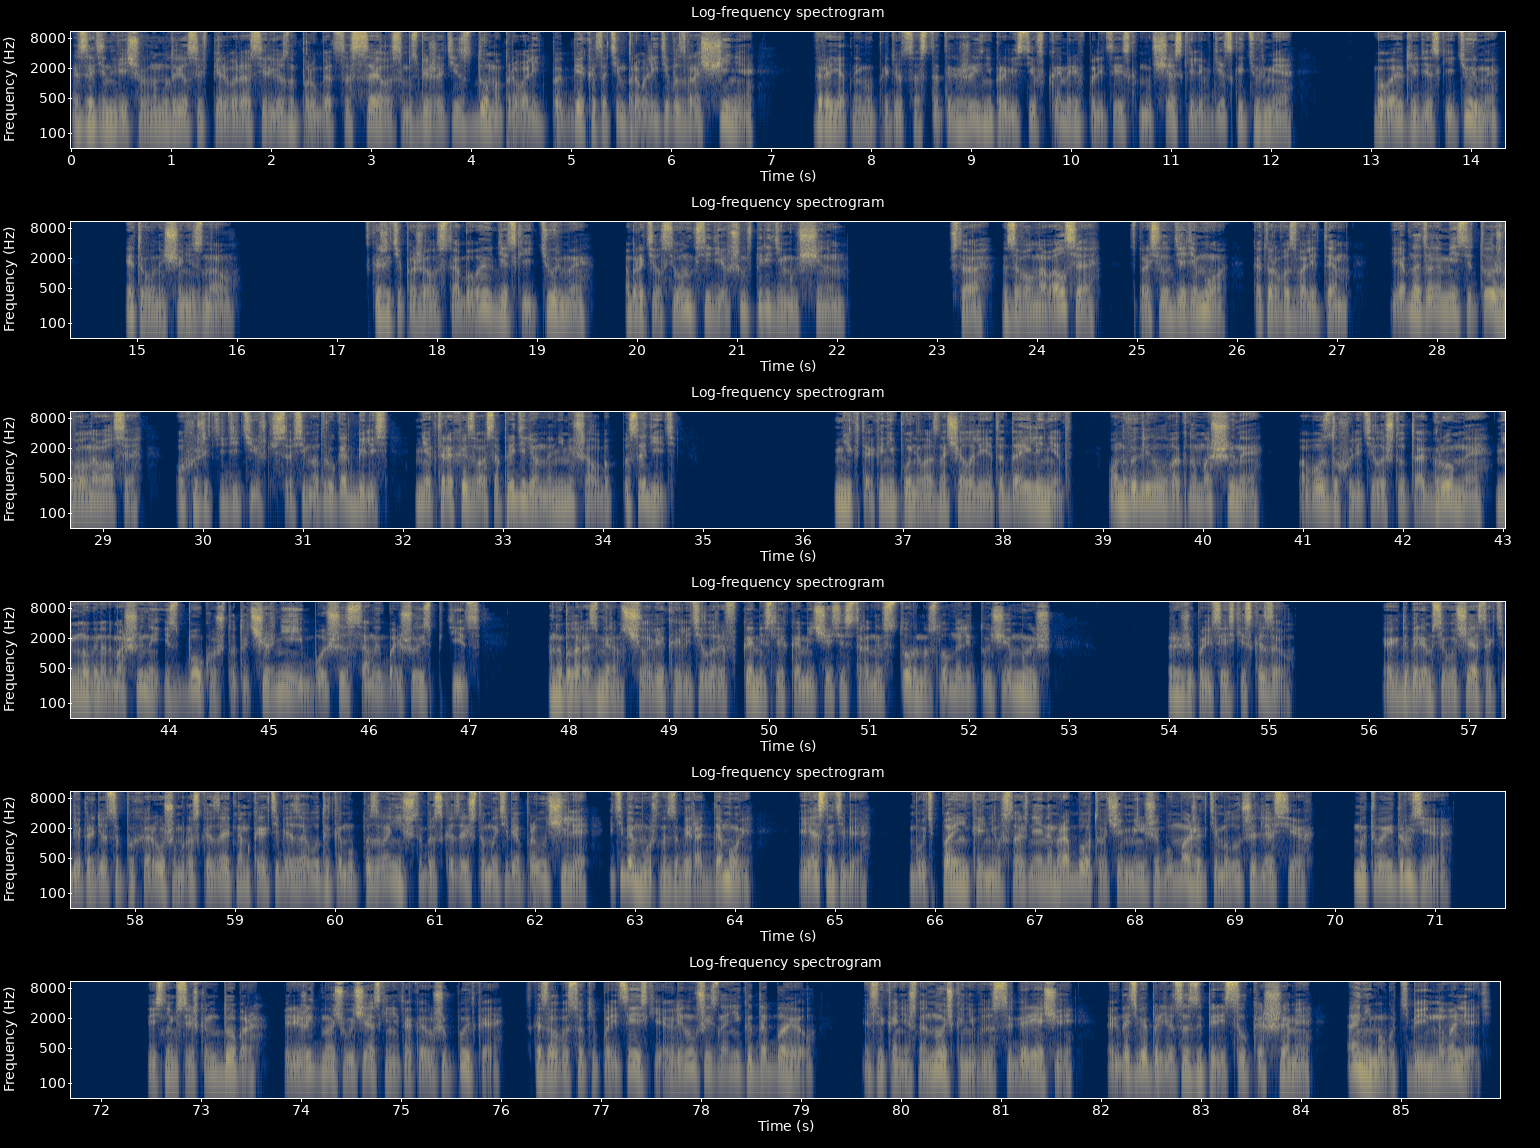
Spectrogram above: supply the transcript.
За один вечер он умудрился в первый раз серьезно поругаться с Сайлосом, сбежать из дома, провалить побег, а затем провалить и возвращение. Вероятно, ему придется остаток жизни провести в камере в полицейском участке или в детской тюрьме. Бывают ли детские тюрьмы? Этого он еще не знал. «Скажите, пожалуйста, а бывают детские тюрьмы?» — обратился он к сидевшим впереди мужчинам. «Что, заволновался?» — спросил дядя Мо, которого звали Тем. «Я бы на твоем месте тоже волновался. Ох уж эти детишки, совсем от рук отбились. Некоторых из вас определенно не мешало бы посадить». Ник так и не понял, означало ли это «да» или «нет». Он выглянул в окно машины. По воздуху летело что-то огромное, немного над машиной, и сбоку что-то чернее и больше самый большой из птиц. Оно было размером с человека и летело рывками, слегка мечась из стороны в сторону, словно летучая мышь. Рыжий полицейский сказал, «Как доберемся в участок, тебе придется по-хорошему рассказать нам, как тебя зовут и кому позвонить, чтобы сказать, что мы тебя проучили, и тебя можно забирать домой. Ясно тебе? Будь паинькой, не усложняй нам работу, чем меньше бумажек, тем лучше для всех. Мы твои друзья». «Ты с ним слишком добр. Пережить ночь в участке не такая уж и пытка», — сказал высокий полицейский, оглянувшись на Ника, добавил. «Если, конечно, ночка не выдастся горячей, тогда тебе придется запереть с алкашами, они могут тебе и навалять».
